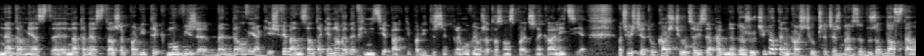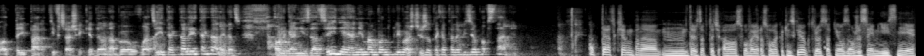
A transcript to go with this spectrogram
Natomiast, e, natomiast to, że polityk mówi, że będą jakieś, wie pan, są takie nowe definicje partii politycznych, które mówią, że to są społeczne koalicje. Oczywiście tu Kościół coś zapewne dorzuci, bo ten Kościół przecież bardzo dużo dostał od tej partii w czasie, kiedy ona była u władzy i tak dalej, i tak dalej. Więc organizacyjnie ja nie mam wątpliwości, że taka telewizja powstanie. A teraz chciałbym pana mm, też zapytać o słowa Jarosława Kaczyńskiego, który ostatnio uznał, że Sejm nie istnieje.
